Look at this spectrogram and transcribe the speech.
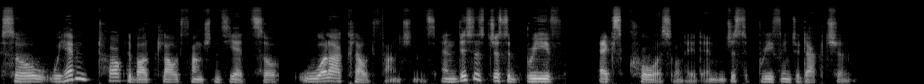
So we haven't talked about cloud functions yet. So what are cloud functions? And this is just a brief X course on it and just a brief introduction.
